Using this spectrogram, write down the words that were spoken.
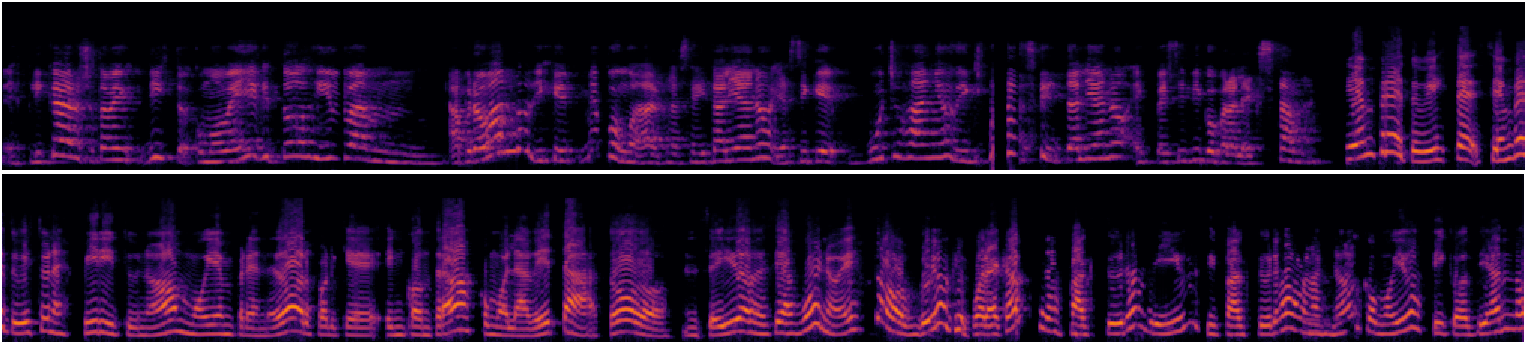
explicar? Yo también, listo, como veía que todos iban aprobando, dije, me pongo a dar clase de italiano, y así que muchos años di clase de italiano específico para el examen. Siempre tuviste, siempre tuviste un espíritu, ¿no? Muy emprendedor, porque encontrabas como la beta a todo. Enseguida decías, bueno, esto veo que por acá puedes facturar, y ibas y facturabas, ¿no? Como ibas picoteando.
